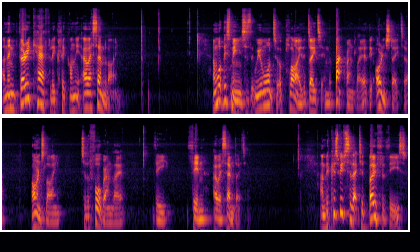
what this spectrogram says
and then very carefully click on the OSM line. And what this means is that we want to apply the data in the background layer, the orange data, orange line, to the foreground layer, the thin OSM data. And because we've selected both of these,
